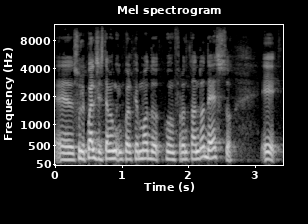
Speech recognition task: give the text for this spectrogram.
eh, sulle quali ci stiamo in qualche modo confrontando adesso e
